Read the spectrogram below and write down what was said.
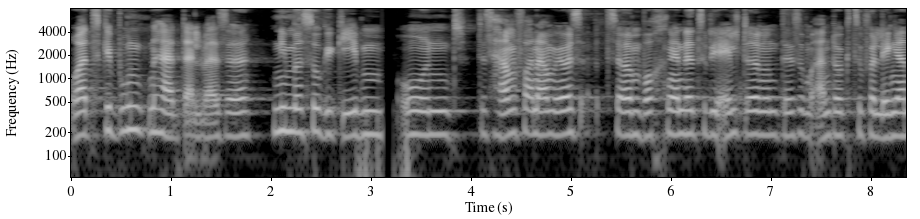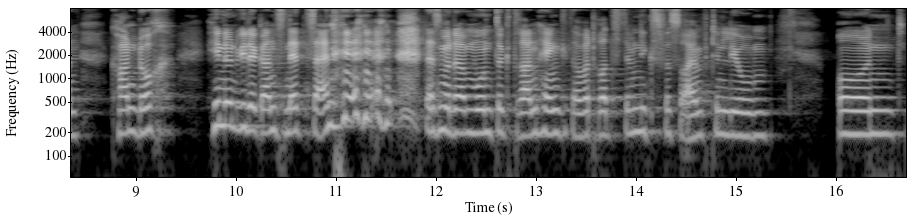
Ortsgebundenheit teilweise nicht mehr so gegeben. Und das Heimfahren einmal zu einem Wochenende zu den Eltern und das um einen Tag zu verlängern, kann doch hin und wieder ganz nett sein, dass man da am Montag dranhängt, aber trotzdem nichts versäumt in Leoben. Und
